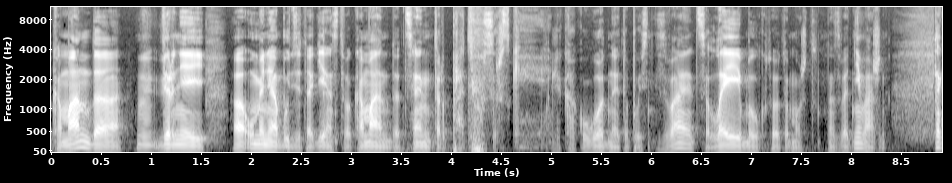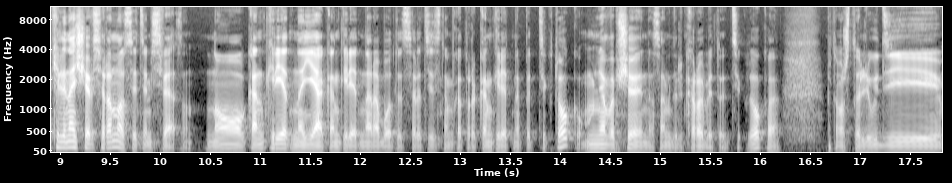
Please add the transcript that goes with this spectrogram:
команда, в- вернее, э, у меня будет агентство, команда, центр продюсерский, как угодно это пусть называется, лейбл кто-то может назвать, неважно. Так или иначе, я все равно с этим связан. Но конкретно я, конкретно работать с артистом, который конкретно под ТикТок, у меня вообще, на самом деле, коробит от ТикТока, потому что люди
